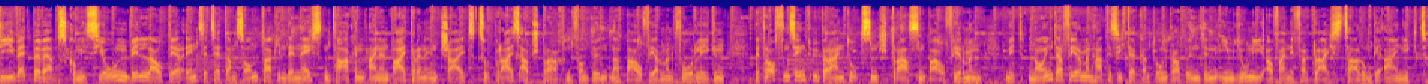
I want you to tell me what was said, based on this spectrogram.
Die Wettbewerbskommission will laut der NZZ am Sonntag in den nächsten Tagen einen weiteren Entscheid zu Preisabsprachen von Bündner Baufirmen vorlegen. Betroffen sind über ein Dutzend Straßenbaufirmen. Mit neun der Firmen hatte sich der Kanton Graubünden im Juni auf eine Vergleichszahlung geeinigt.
